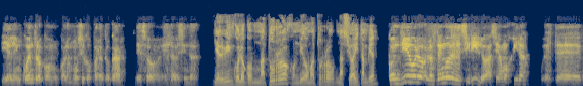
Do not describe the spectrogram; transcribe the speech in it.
y el encuentro con, con, los músicos para tocar. Eso es la vecindad. ¿Y el vínculo con Maturro, con Diego Maturro, nació ahí también? Con Diego lo, lo tengo desde Cirilo, hacíamos giras, este,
